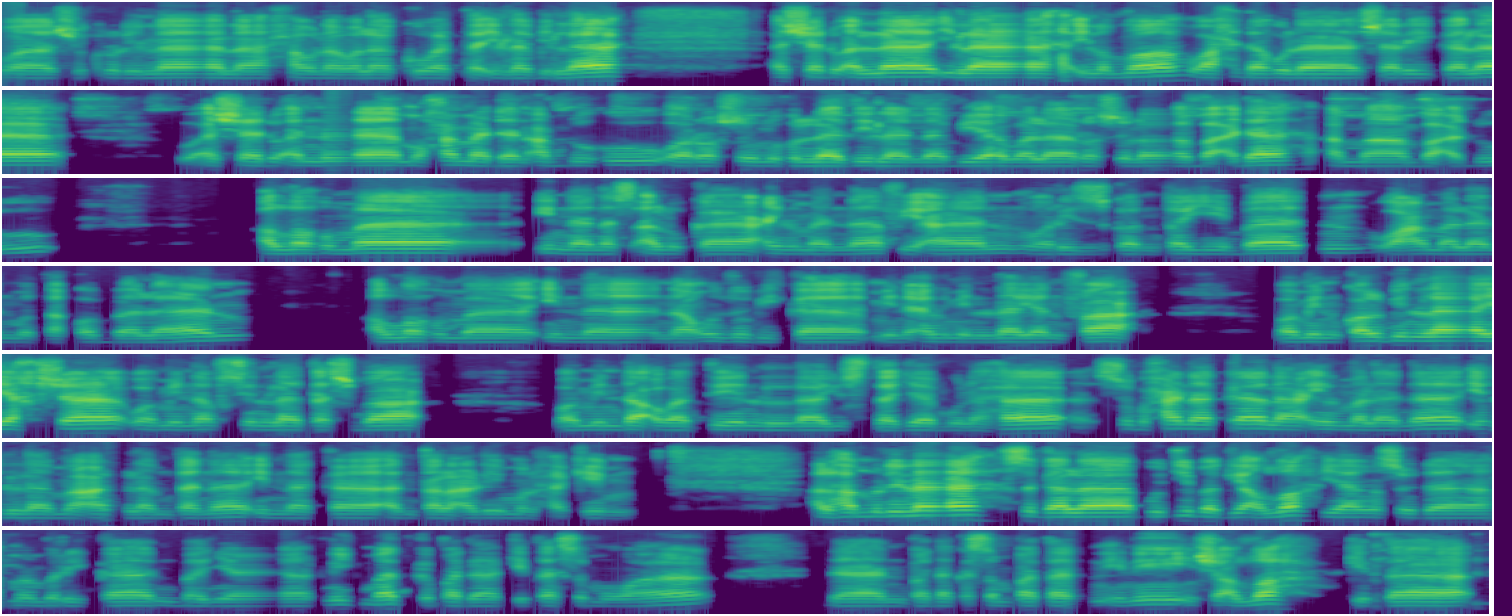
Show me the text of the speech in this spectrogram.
wa syukru lillah la haula wa la quwata illa billah. Asyhadu an la ilaha illallah wahdahu la syarika la wa asyhadu anna Muhammadan abduhu wa rasuluhu alladzi la nabiyya wa la rasula ba'da amma ba'du. Allahumma inna nas'aluka ilman nafi'an wa rizqan tayyiban wa amalan mutaqabbalan. Allahumma inna na'udzubika min ilmin la yanfa' wa min qalbin la yakhsha wa min nafsin la tashba' wa min da'watin la yustajabu laha. Subhanaka la ilma lana illa ma 'allamtana innaka antal alimul hakim. Alhamdulillah segala puji bagi Allah yang sudah memberikan banyak nikmat kepada kita semua. Dan pada kesempatan ini insyaallah kita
